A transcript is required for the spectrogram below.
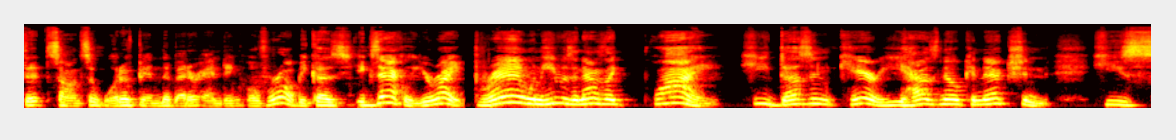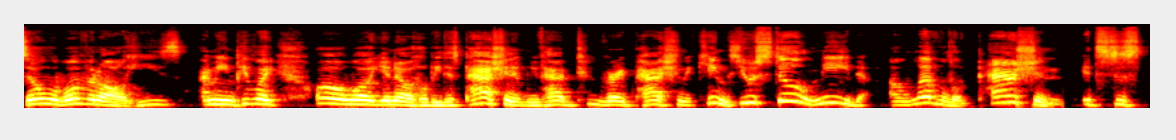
that Sansa would have been the better ending overall because exactly, you're right. Bran, when he was announced, like, why? He doesn't care. He has no connection. He's so above it all. He's, I mean, people like, oh, well, you know, he'll be dispassionate. We've had two very passionate kings. You still need a level of passion. It's just,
